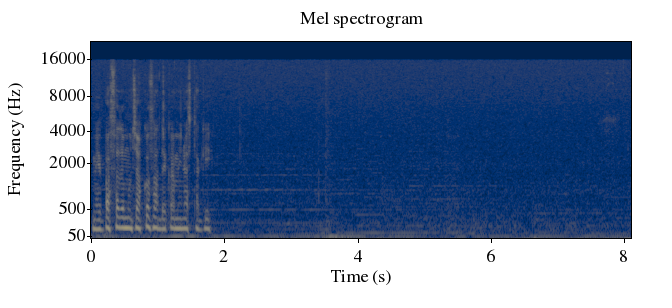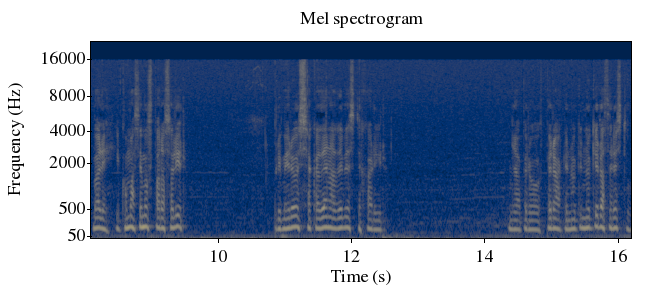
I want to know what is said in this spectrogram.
Me he pasado muchas cosas de camino hasta aquí. Vale, ¿y cómo hacemos para salir? Primero esa cadena debes dejar ir. Ya, pero espera, que no, no quiero hacer esto.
